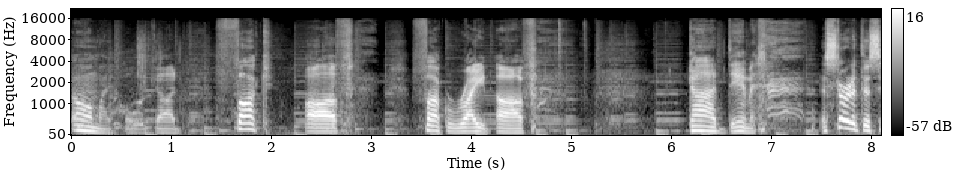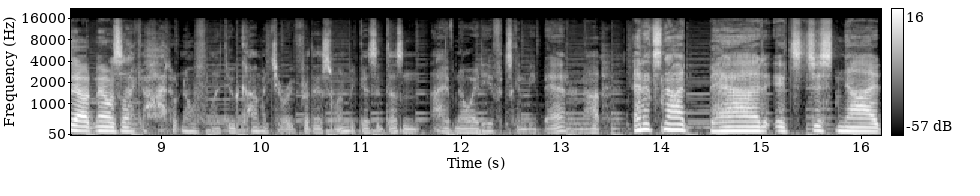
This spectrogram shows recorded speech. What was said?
Oh my holy god. Fuck off. Fuck right off. God damn it. I started this out and I was like, oh, I don't know if I want to do commentary for this one because it doesn't, I have no idea if it's going to be bad or not. And it's not bad, it's just not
